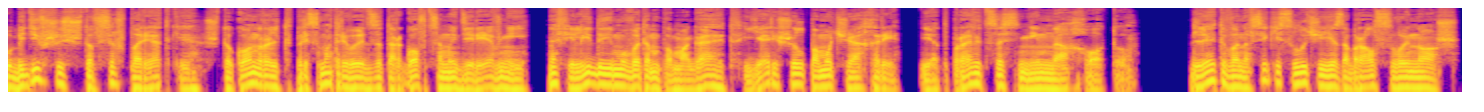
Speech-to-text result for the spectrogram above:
Убедившись, что все в порядке, что Конральд присматривает за торговцем и деревней, а Филида ему в этом помогает, я решил помочь Ахари и отправиться с ним на охоту. Для этого на всякий случай я забрал свой нож.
